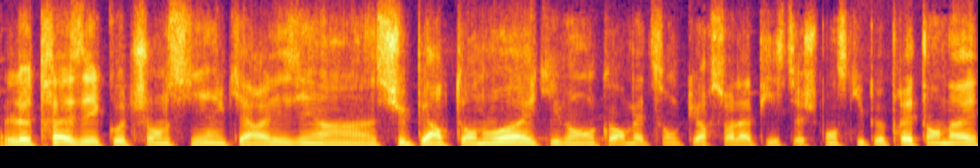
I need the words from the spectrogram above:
Le 13 est Coach Chancy hein, qui a réalisé un superbe tournoi et qui va encore mettre son cœur sur la piste. Je pense qu'il peut prétendre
